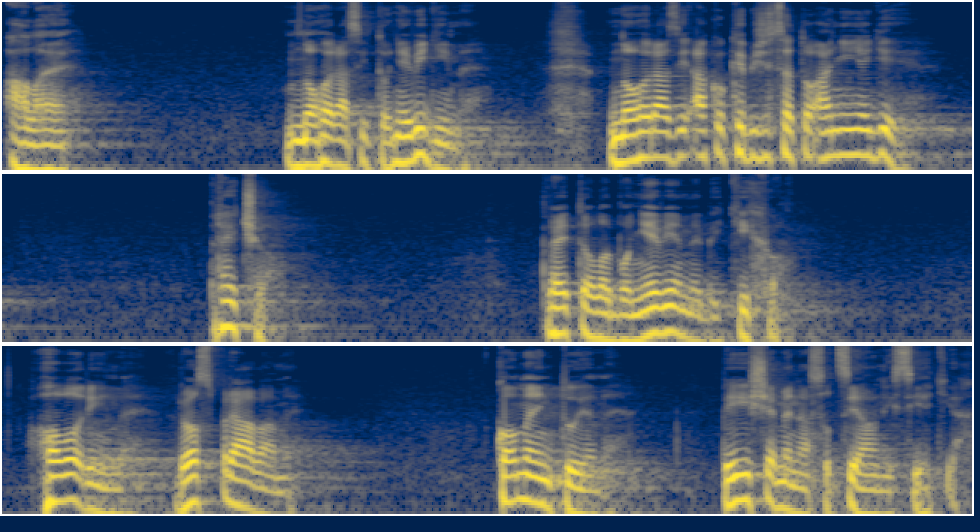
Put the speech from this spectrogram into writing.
Ale mnoho razy to nevidíme. Mnoho razy ako keby, že sa to ani nedieje. Prečo? Preto, lebo nevieme byť ticho hovoríme, rozprávame, komentujeme, píšeme na sociálnych sieťach.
